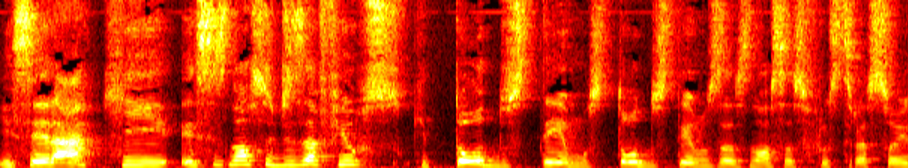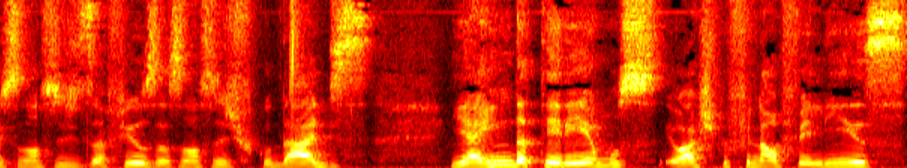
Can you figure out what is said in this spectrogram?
E será que esses nossos desafios que todos temos, todos temos as nossas frustrações, os nossos desafios, as nossas dificuldades e ainda teremos. Eu acho que o final feliz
